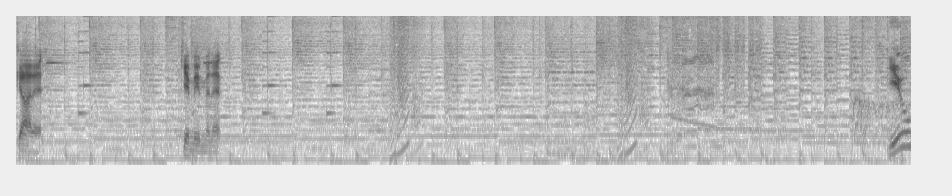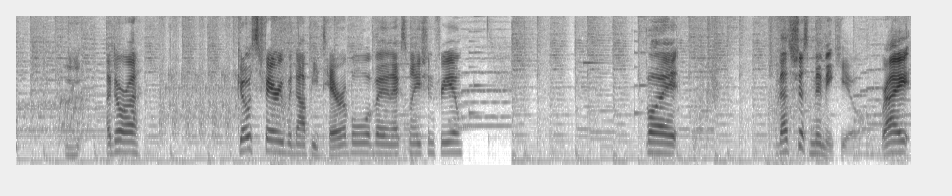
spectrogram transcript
Got it. Give me a minute. You, Adora, Ghost Fairy would not be terrible of an explanation for you. But that's just Mimikyu, right?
